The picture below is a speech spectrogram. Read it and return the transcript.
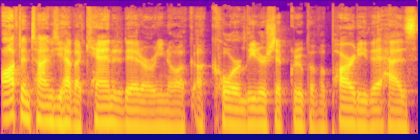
oftentimes you have a candidate or you know a, a, core leadership group of a party that has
